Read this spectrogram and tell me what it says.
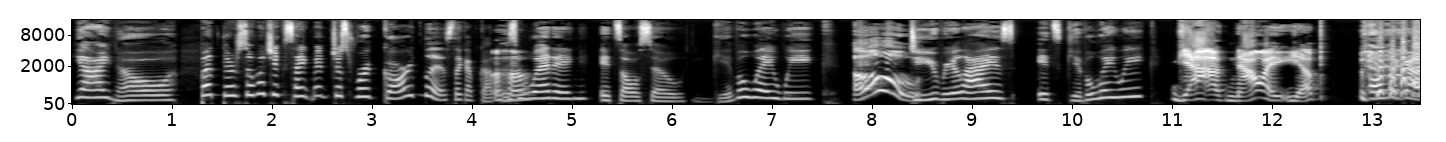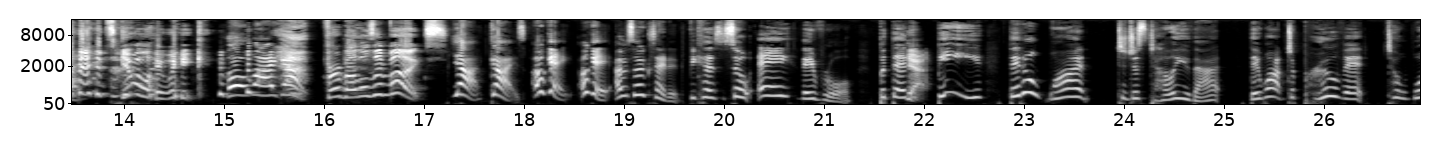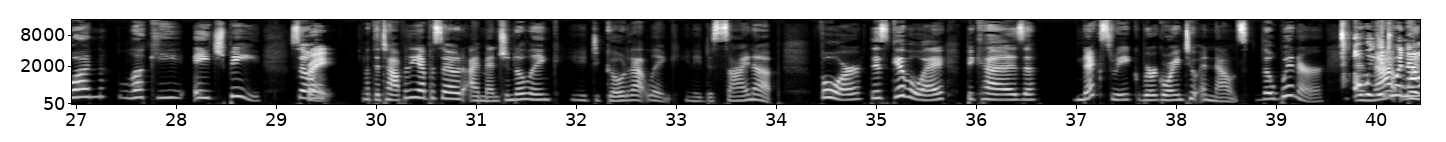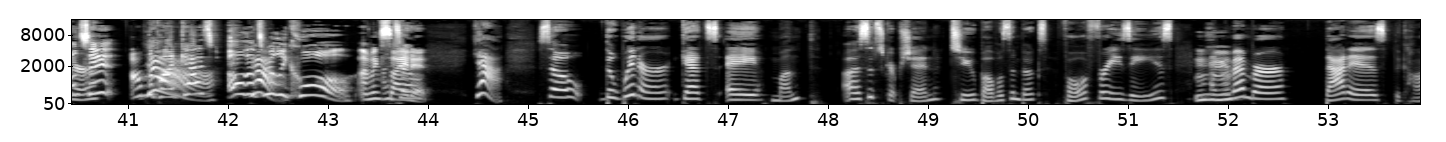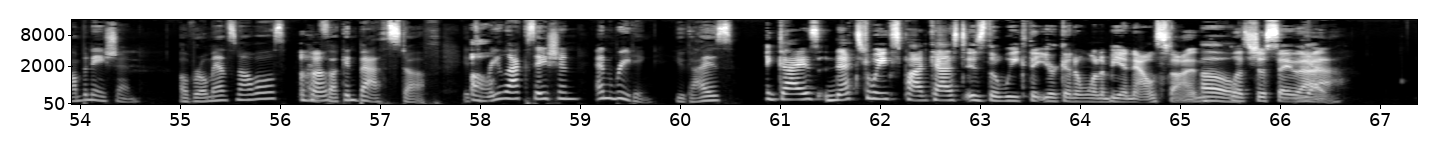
Yeah, I know. But there's so much excitement just regardless. Like I've got Uh-huh. this wedding. It's also giveaway week. Oh, Do you realize it's giveaway week? yeah. Now I, yep. Oh my God. it's giveaway week Oh my god. for bubbles and books. Yeah, guys. Okay, okay. I'm so excited because so A, they rule. But then Yeah. B, they don't want to just tell you that. They want to prove it to one lucky HB. So Right. at the top of the episode, I mentioned a link. You need to go to that link. You need to sign up for this giveaway because next week we're going to announce the winner. Oh, we get to announce winner- it on the Yeah. podcast? Oh, that's Yeah. really cool. I'm so- excited. Yeah. So the winner gets a month uh, subscription to Bubbles and Books for freezies. And Mhm. remember, that is the combination of romance novels Uh-huh. and fucking bath stuff. It's Oh. relaxation and reading, you guys. Guys, next week's podcast is the week that you're going to want to be announced on. Oh. Let's just say that. Yeah.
